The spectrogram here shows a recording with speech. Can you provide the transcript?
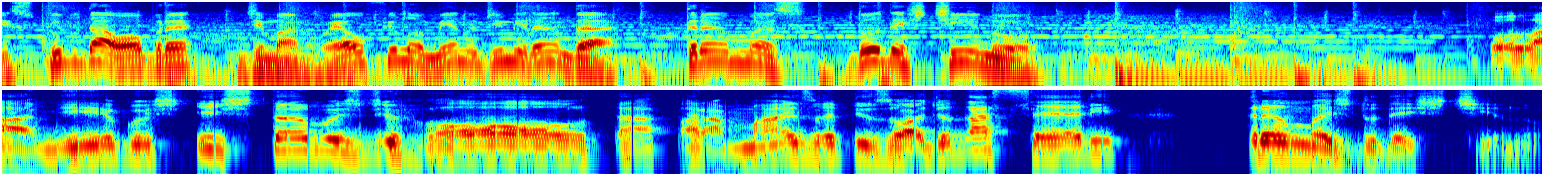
estudo da obra de Manuel Filomeno de Miranda, Tramas do Destino. Olá, amigos! Estamos de volta para mais um episódio da série Tramas do Destino.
